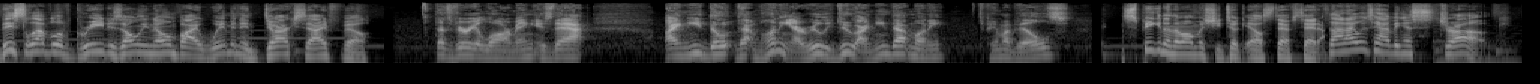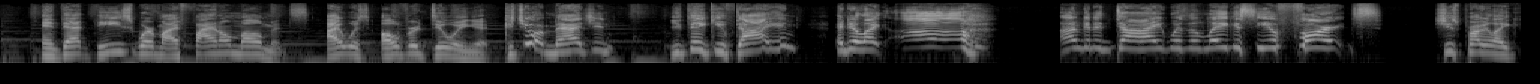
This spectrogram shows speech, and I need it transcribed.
This level of greed is only known by women in dark side Phil. That's very alarming, is that I need th- that money. I really do. I need that money to pay my bills. Speaking of the moment she took ill, Steph said, I thought I was having a stroke and that these were my final moments. I was overdoing it. Could you imagine? You think you're dying and you're like, oh, I'm going to die with a legacy of farts. She's probably like,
